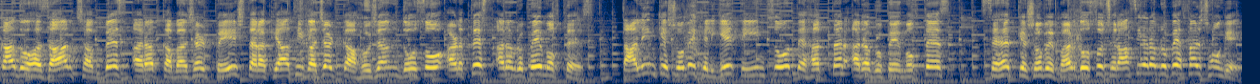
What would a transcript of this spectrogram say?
کا دو ہزار چھبیس ارب کا بجٹ پیش، ترقیاتی بجٹ کا حجم دو سو اڑتیس ارب روپے مختص۔ تعلیم کے شعبے کے لیے تین سو تہتر ارب روپے مختص۔ صحت کے شعبے پر دو سو چوراسی ارب روپے خرچ ہوں گے۔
